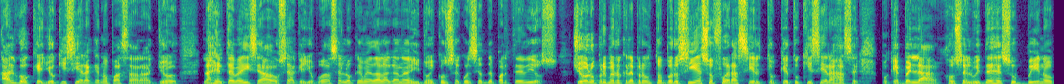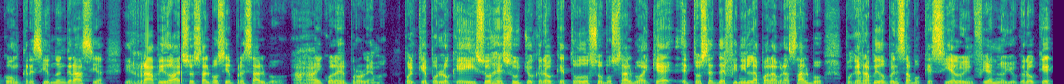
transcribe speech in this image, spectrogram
algo que yo quisiera que no pasara. Yo, la gente me dice, ah, o sea, que yo puedo hacer lo que me da la gana y no hay consecuencias de parte de Dios. Yo lo primero que le pregunto, pero si eso fuera cierto, ¿qué tú quisieras hacer? Porque es verdad, José Luis de Jesús vino con creciendo en gracia y rápido, ah, eso es salvo, siempre salvo. Ajá, ¿y cuál es el problema? Porque por lo que hizo Jesús, yo creo que todos somos salvos. Hay que entonces definir la palabra salvo, porque rápido pensamos que cielo e infierno. Yo creo que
